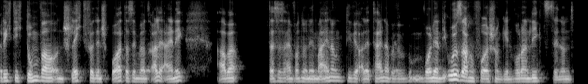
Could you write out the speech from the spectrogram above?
richtig dumm war und schlecht für den Sport, da sind wir uns alle einig. Aber das ist einfach nur eine Meinung, die wir alle teilen, aber wir wollen ja an die Ursachenforschung gehen. Woran liegt es denn? Und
